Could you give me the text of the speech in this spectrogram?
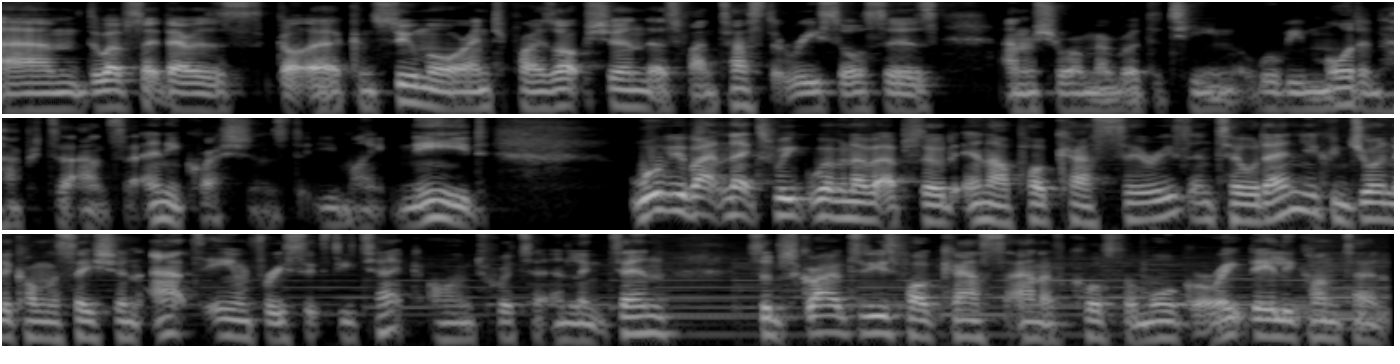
Um, the website there has got a consumer or enterprise option. There's fantastic resources, and I'm sure a member of the team will be more than happy to answer any questions that you might need. We'll be back next week with another episode in our podcast series. Until then, you can join the conversation at EM360Tech on Twitter and LinkedIn. Subscribe to these podcasts, and of course, for more great daily content,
